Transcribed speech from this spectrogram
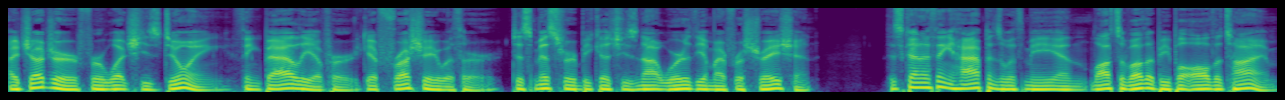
I judge her for what she's doing, think badly of her, get frustrated with her, dismiss her because she's not worthy of my frustration. This kind of thing happens with me and lots of other people all the time.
